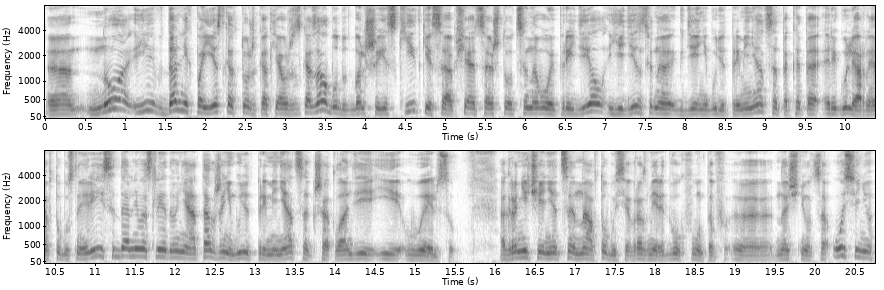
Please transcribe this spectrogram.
Э, но и в дальних поездках тоже, как я уже сказал, будут большие скидки. Сообщается, что ценовой предел, единственное, где не будет применяться, так это регулярные автобусные рейсы дальнего следования, а также не будет применяться к Шотландии и Уэльсу. Ограничение цен на автобусе в размере 2 фунтов э, начнется осенью,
